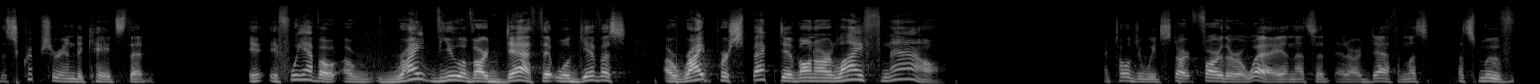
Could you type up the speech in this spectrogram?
the scripture indicates that if we have a, a right view of our death, it will give us a right perspective on our life now. I told you we'd start farther away, and that's at, at, our death. And let's, let's move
